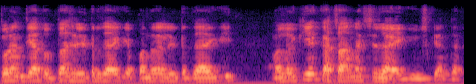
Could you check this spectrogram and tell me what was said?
तुरंत या तो दस लीटर जाएगी पंद्रह लीटर जाएगी। मतलब कि एक अचानक से जाएगी उसके अंदर।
